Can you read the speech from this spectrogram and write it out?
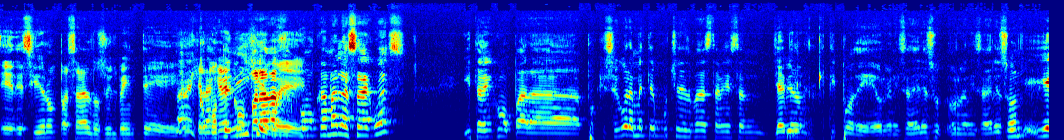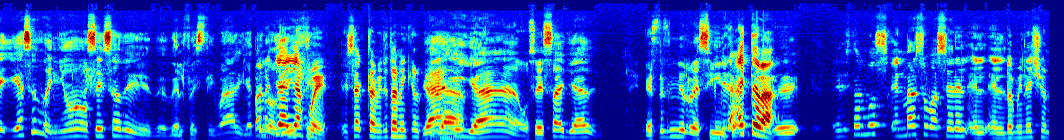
eh, decidieron pasar al 2020 Ay, como te dije, para güey. como calmar las aguas y también como para porque seguramente muchas bandas también están ya vieron qué tipo de organizadores organizadores son Ya, ya se adueñó César de, de- del festival. Ya, te Bueno, lo ya, ya fue exactamente yo también creo que Ya, ya, ya, ya. O César ya. Este es mi recinto. Mira, ahí te va. Eh, estamos en marzo va a ser el, el- el Domination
